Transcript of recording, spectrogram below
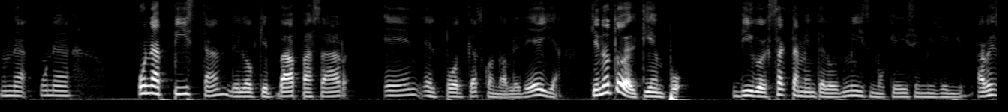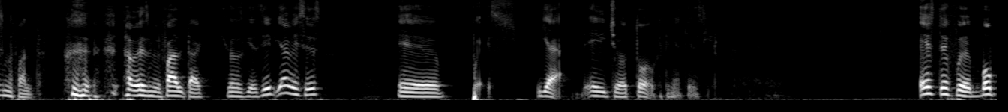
una, una, una pista de lo que va a pasar en el podcast cuando hable de ella. Que no todo el tiempo digo exactamente lo mismo que dice mi review. A veces me falta. a veces me falta cosas que decir y a veces, eh, pues ya he dicho todo lo que tenía que decir. Este fue Bob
